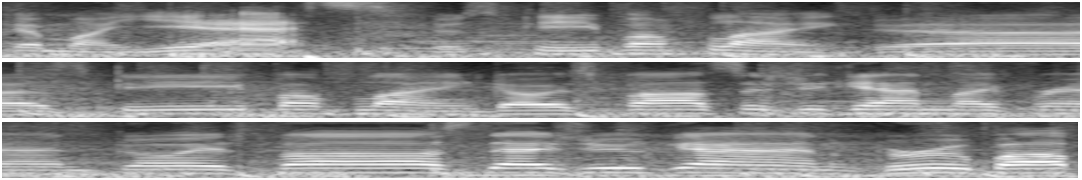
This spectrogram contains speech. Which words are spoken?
Come on. Yes. Just keep on flying. Just keep on flying. Go as fast as you can, my friend. Go as fast as you can. Group up.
